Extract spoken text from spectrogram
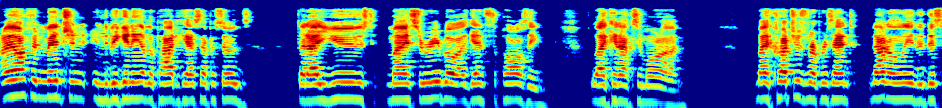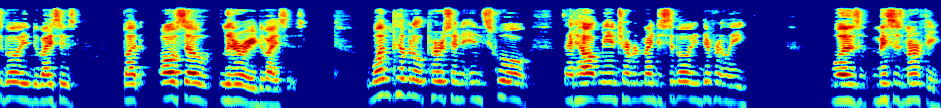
I often mention in the beginning of the podcast episodes that I used my cerebral against the palsy like an oxymoron. My crutches represent not only the disability devices but also literary devices. One pivotal person in school that helped me interpret my disability differently was Mrs. Murphy.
